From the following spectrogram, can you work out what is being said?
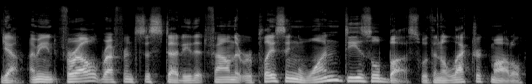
Yeah, I mean, Farrell referenced a study that found that replacing one diesel bus with an electric model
